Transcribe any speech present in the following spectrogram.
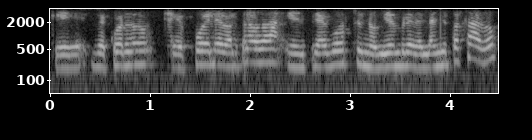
que recuerdo que fue levantada entre agosto y noviembre del año pasado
